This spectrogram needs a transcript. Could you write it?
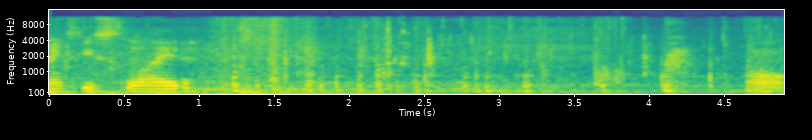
makes you slide. Oh.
